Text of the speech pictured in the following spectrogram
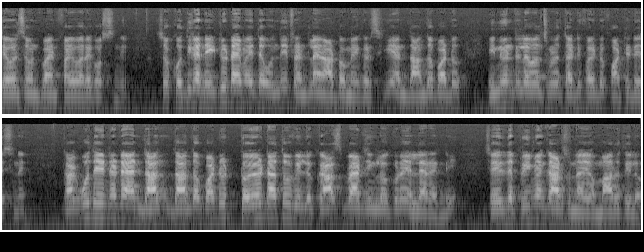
సెవెన్ సెవెన్ పాయింట్ ఫైవ్ వరకు వస్తుంది. సో కొద్దిగా నెగిటివ్ టైం అయితే ఉంది ఫ్రంట్ లైన్ ఆటో మేకర్స్కి అండ్ దాంతోపాటు ఇన్వెంటరీ లెవెల్స్ కూడా thirty five to forty days ఉన్నాయి. కాకపోతే ఏంటంటే అండ్ దాని దాంతోపాటు టొయోటాతో వీళ్ళు క్రాస్ బ్యాడ్జింగ్లో కూడా వెళ్ళారండి. సో ఏదైతే ప్రీమియం కార్స్ ఉన్నాయో మారుతిలో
